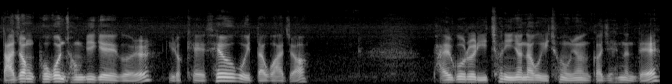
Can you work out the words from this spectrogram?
나정 복원 정비 계획을 이렇게 세우고 있다고 하죠. 발굴을 2002년하고 2005년까지 했는데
